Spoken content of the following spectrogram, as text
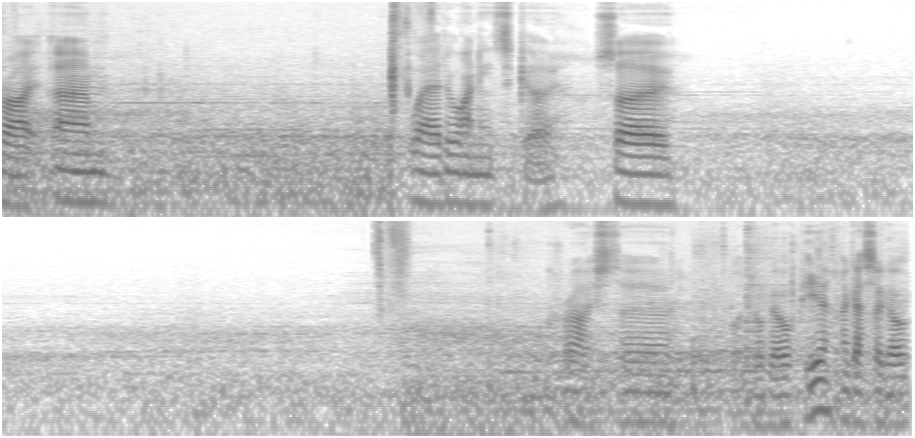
Right, um where do I need to go? So Christ, uh what, do I go up here? I guess I go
